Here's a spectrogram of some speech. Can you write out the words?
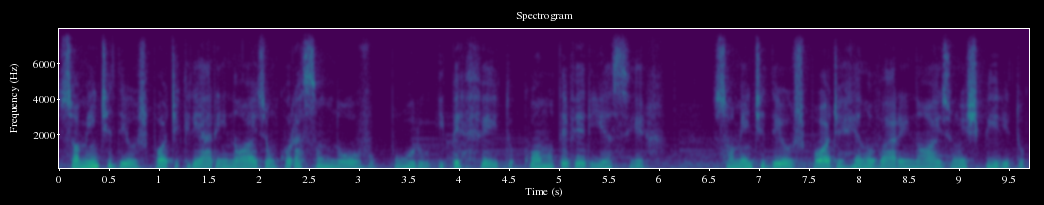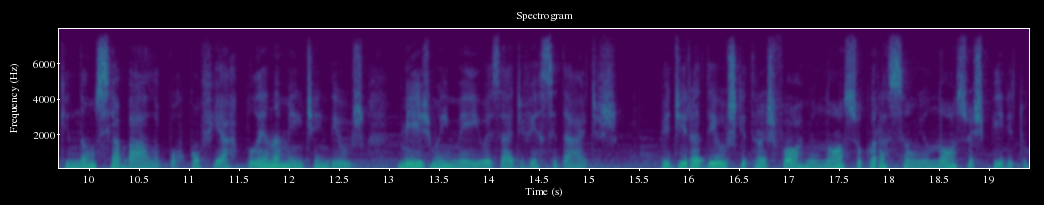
Somente Deus pode criar em nós um coração novo, puro e perfeito como deveria ser. Somente Deus pode renovar em nós um espírito que não se abala por confiar plenamente em Deus, mesmo em meio às adversidades. Pedir a Deus que transforme o nosso coração e o nosso espírito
